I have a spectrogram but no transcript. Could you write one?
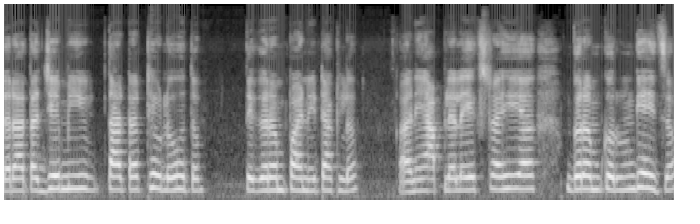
तर आता जे मी ताटात ठेवलं होतं ते गरम पाणी टाकलं. आणि आपल्याला एक्स्ट्राही गरम करून घ्यायचं.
